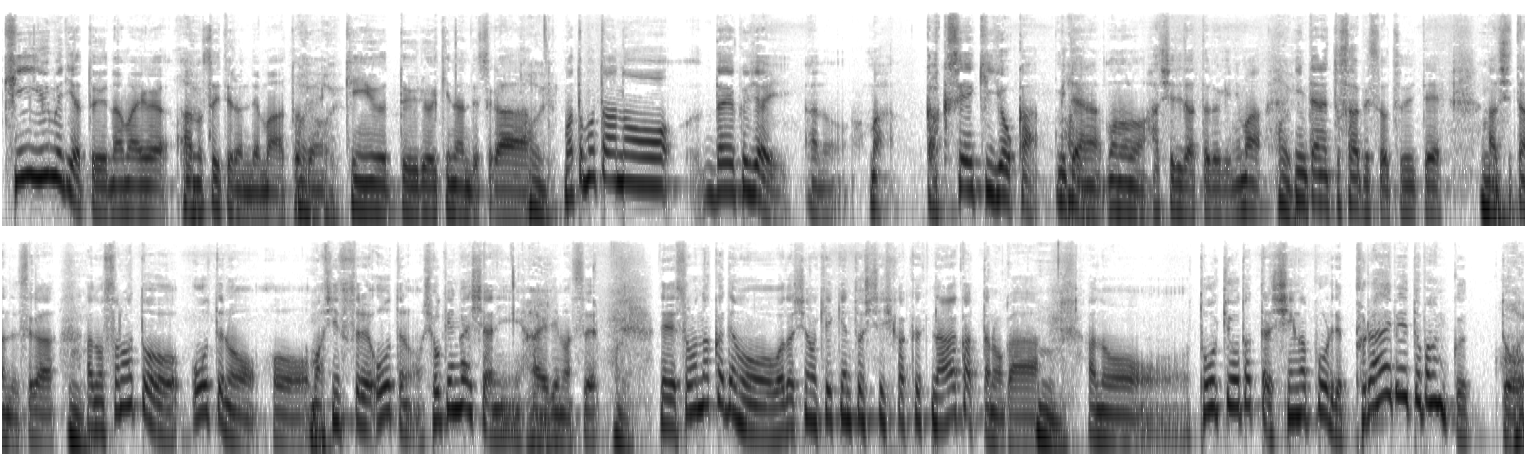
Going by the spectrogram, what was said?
金融メディアという名前があのついてるんで、まあ、当然、金融という領域なんですが、もともと大学時代、あのまあ、学生起業家みたいなものの走りだったときに、まあ、インターネットサービスを通じて走ったんですが、あのその後大手の、まあ、新卒で大手の証券会社に入ります。で、その中でも私の経験として比較的長かったのが、あの、東京だったりシンガポールでプライベートバンクと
